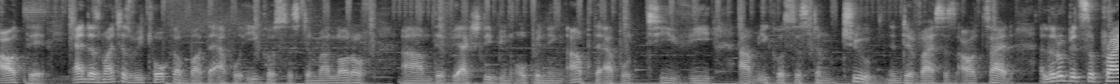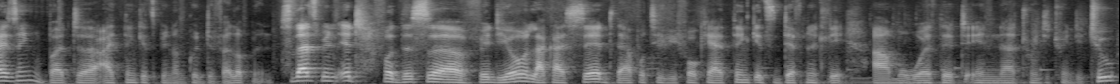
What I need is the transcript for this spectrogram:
out there. And as much as we talk about the Apple ecosystem, a lot of um, they've actually been opening up the Apple TV um, ecosystem to devices outside. A little bit surprising, but uh, I think it's been a good development. So that's been it for this uh, video. Like I said, the Apple TV 4K, I think it's definitely um, worth it in uh, 2022.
